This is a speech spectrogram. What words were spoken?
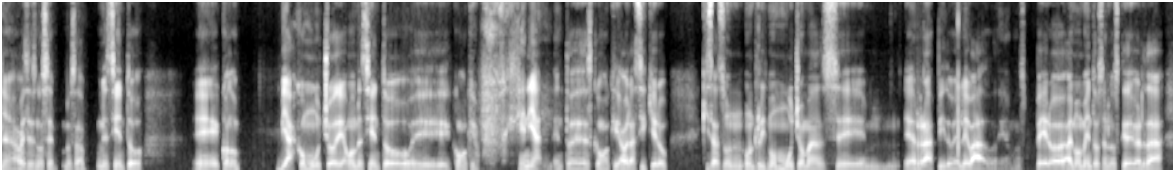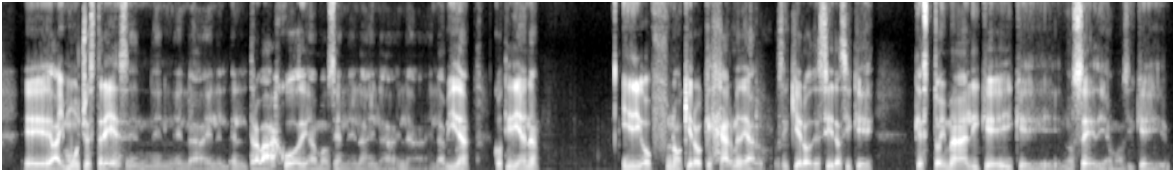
a veces no sé, o sea, me siento cuando viajo mucho, digamos, me siento como que genial. Entonces como que ahora sí quiero quizás un, ritmo mucho más em, eh, rápido, elevado, digamos. Pero hay momentos en los que de verdad eh, hay mucho estrés en, el, trabajo, digamos, en, la, vida cotidiana. Y digo, no, quiero quejarme de algo. Si quiero decir así que, que estoy mal y que, y que, no sé, digamos, y que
